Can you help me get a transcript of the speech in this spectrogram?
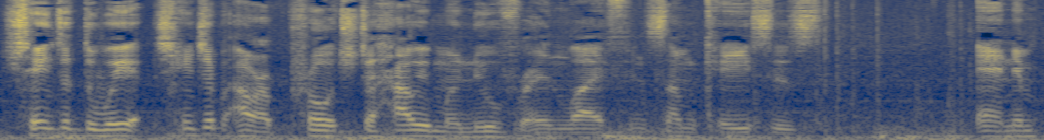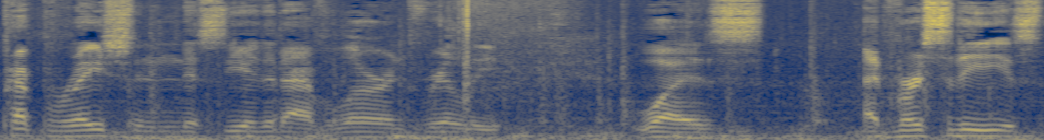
change up the way change up our approach to how we maneuver in life in some cases. And in preparation this year that I've learned really was adversity is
